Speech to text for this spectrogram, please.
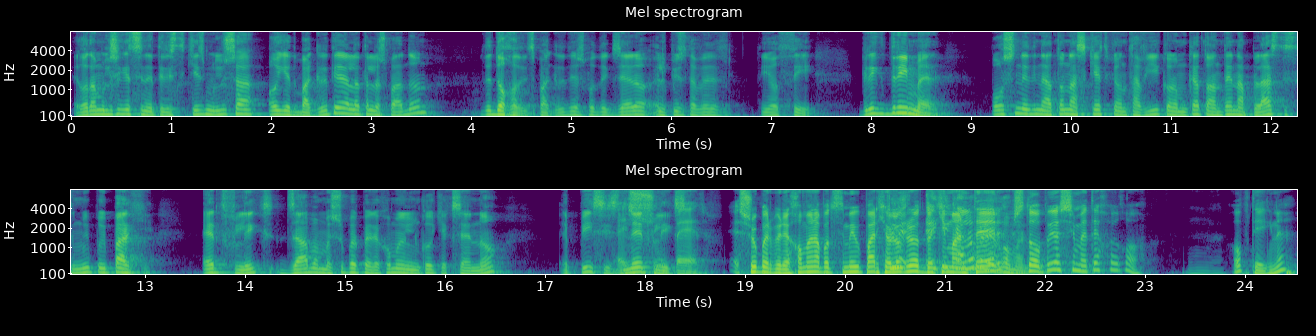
Εγώ όταν μιλούσα για τις συνεταιριστικές, μιλούσα όχι για την παγκρίτρια, αλλά τέλος πάντων δεν το έχω δει τις παγκρίτριες, οπότε δεν ξέρω, ελπίζω θα βελτιωθεί. Greek Dreamer. Πώς είναι δυνατόν να σκέφτηκε ότι θα βγει οικονομικά το Antenna Plus τη στιγμή που υπάρχει; Netflix, τζάμπα με super περιεχόμενο ελληνικό και ξένο. Επίσης, Ε, Netflix. super. Ε, Σούπερ περιεχόμενο από τη στιγμή που υπάρχει Φίλε, ολόκληρο έχει καλό ντοκιμαντέρ περιεχόμενο. στο οποίο συμμετέχω εγώ. Όπ, τι έγινε.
